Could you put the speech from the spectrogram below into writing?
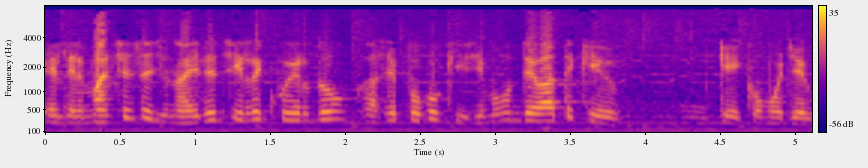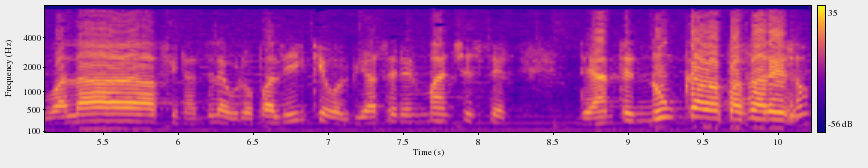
el del Manchester United sí recuerdo hace poco que hicimos un debate que, que como llegó a la final de la Europa League, que volvió a ser en Manchester, de antes nunca va a pasar eso.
